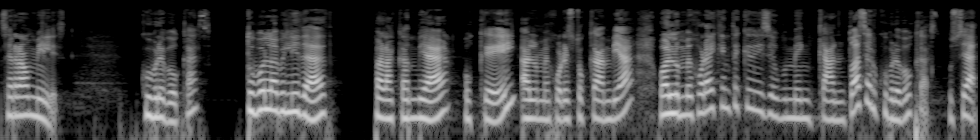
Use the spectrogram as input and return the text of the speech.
Cerraron miles. Cubrebocas. Tuvo la habilidad para cambiar, ok, a lo mejor esto cambia, o a lo mejor hay gente que dice, me encantó hacer cubrebocas, o sea,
